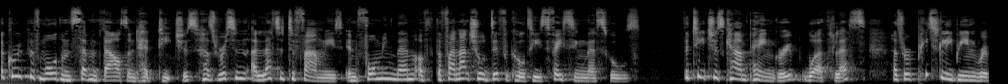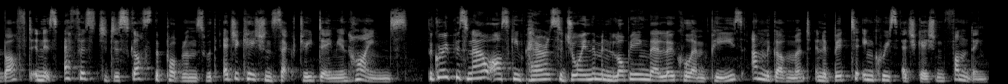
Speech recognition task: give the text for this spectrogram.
a group of more than 7,000 head teachers has written a letter to families informing them of the financial difficulties facing their schools. The Teachers Campaign Group, Worthless, has repeatedly been rebuffed in its efforts to discuss the problems with Education Secretary Damian Hinds. The group is now asking parents to join them in lobbying their local MPs and the government in a bid to increase education funding.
